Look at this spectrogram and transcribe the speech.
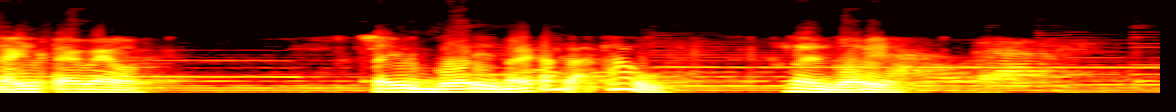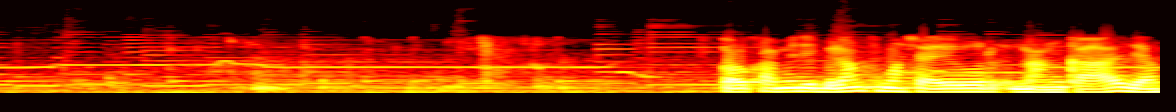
Sayur tewel. Sayur gori, mereka nggak tahu sayur gori. Kalau kami dibilang cuma sayur nangka aja.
